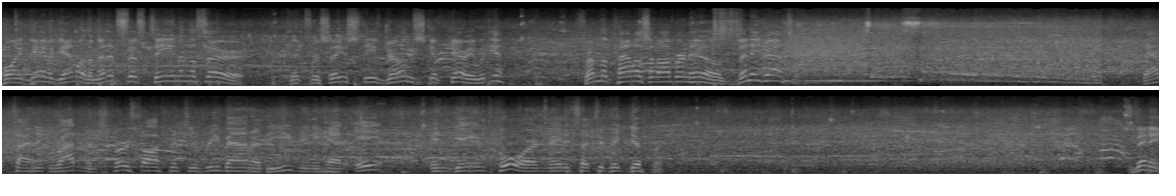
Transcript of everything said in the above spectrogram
point game again with a minute 15 in the third. Dick Versace, Steve Jones, Skip Caray with you. From the Palace at Auburn Hills, Vinnie Johnson. That's, I think, Rodman's first offensive rebound of the evening. He had eight in game four and made it such a big difference. Vinnie.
